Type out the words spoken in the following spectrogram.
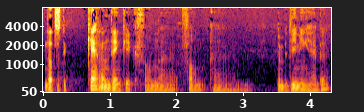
En dat is de kern, denk ik, van, uh, van uh, een bediening hebben.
